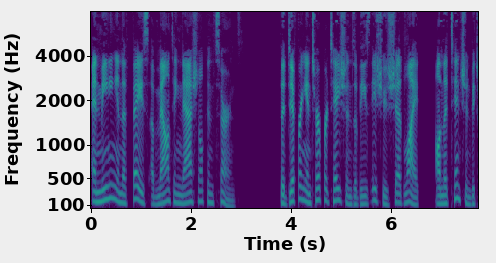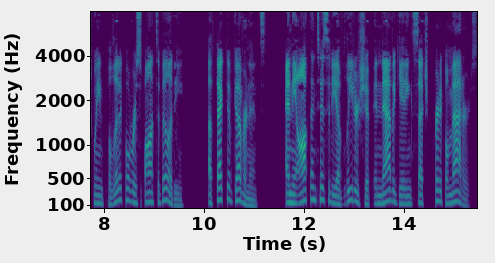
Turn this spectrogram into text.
and meaning in the face of mounting national concerns. The differing interpretations of these issues shed light on the tension between political responsibility, effective governance, and the authenticity of leadership in navigating such critical matters.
